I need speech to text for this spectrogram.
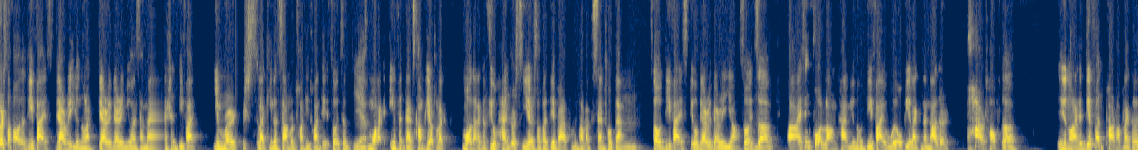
First of all, the DeFi is very, you know, like very, very new. As I mentioned, DeFi emerged like in the summer 2020. So it's a yeah. it's more like infant. That's compared to like more than like a few hundreds years of a development of like central bank. Mm. So DeFi is still very, very young. So it's mm. uh, uh, I think for a long time, you know, DeFi will be like another part of the, you know, like a different part of like a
